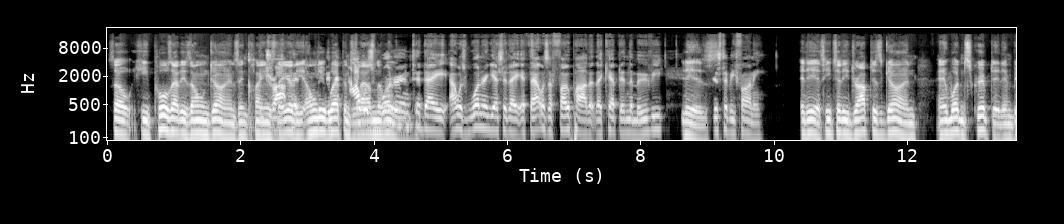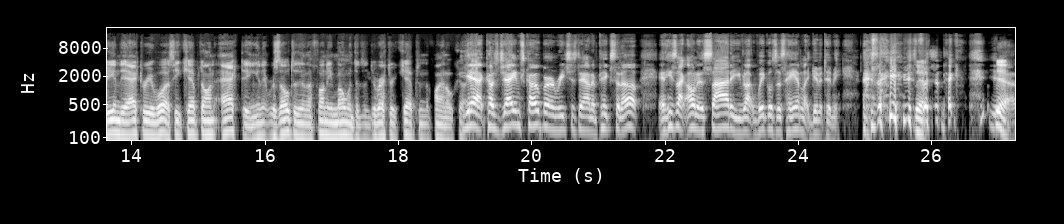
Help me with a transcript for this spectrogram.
So he pulls out his own guns and claims drop they are it. the only weapons I allowed in the room. I was wondering today, I was wondering yesterday if that was a faux pas that they kept in the movie It is. just to be funny. It is. He said he dropped his gun and it wasn't scripted. And being the actor he was, he kept on acting, and it resulted in a funny moment that the director kept in the final cut. Yeah, because James Coburn reaches down and picks it up, and he's like on his side. He like wiggles his hand, like "Give it to me." so Yeah. puts it back. Yeah, Yeah.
